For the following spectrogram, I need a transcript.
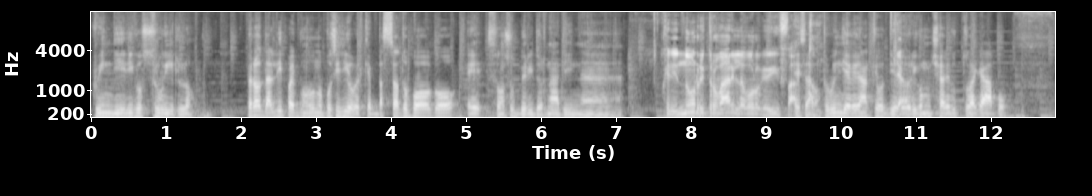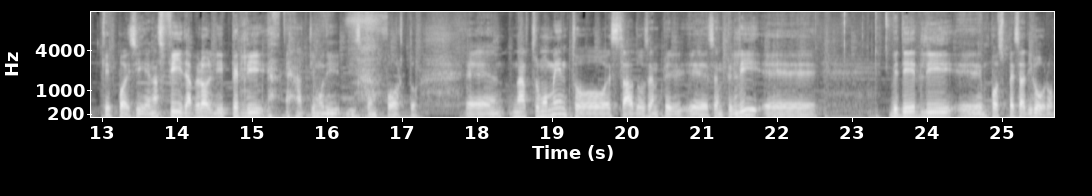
quindi ricostruirlo. Però da lì poi è venuto uno positivo perché è bastato poco e sono subito ritornati in, Quindi non ritrovare il lavoro che avevi fatto. Esatto, quindi avevi un attimo, oddio, devo ricominciare tutto da capo, che poi sì, è una sfida, però lì per lì è un attimo di, di sconforto. Eh, un altro momento è stato sempre, eh, sempre lì, eh, vederli eh, un po' spesati loro,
